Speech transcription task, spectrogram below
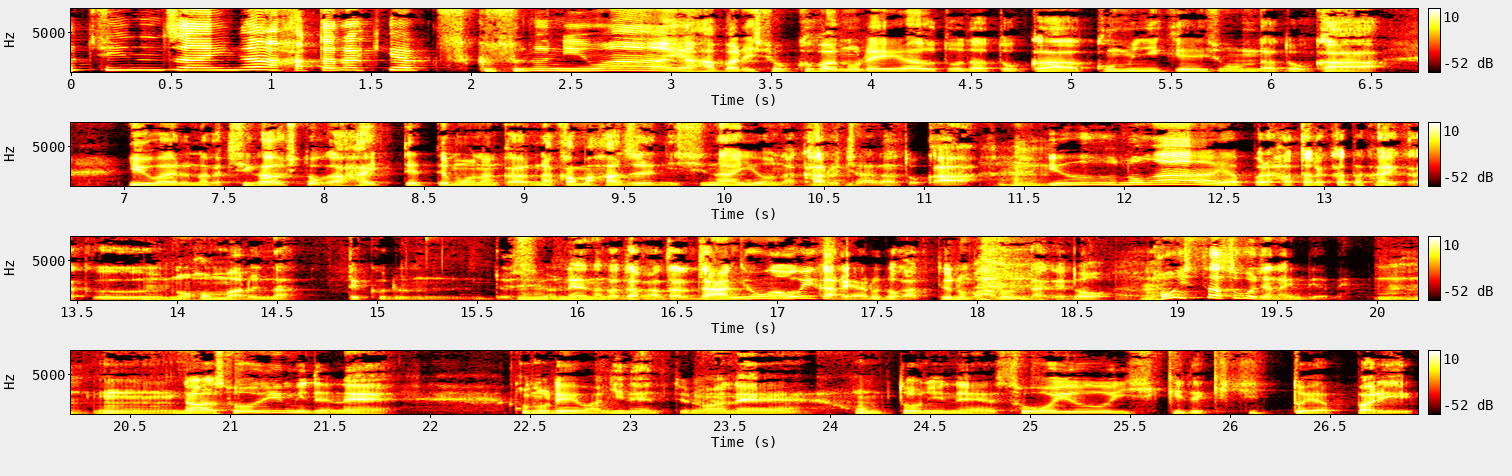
う人材が働きやすくするには、やはり職場のレイアウトだとか、コミュニケーションだとか、いわゆるなんか違う人が入ってってもなんか仲間外れにしないようなカルチャーだとか、いうのがやっぱり働き方改革の本丸になってくるんですよね。なんかだから残業が多いからやるとかっていうのもあるんだけど、本質はそこじゃないんだよね。うん。だからそういう意味でね、この令和2年っていうのはね、本当にね、そういう意識できちっとやっぱり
